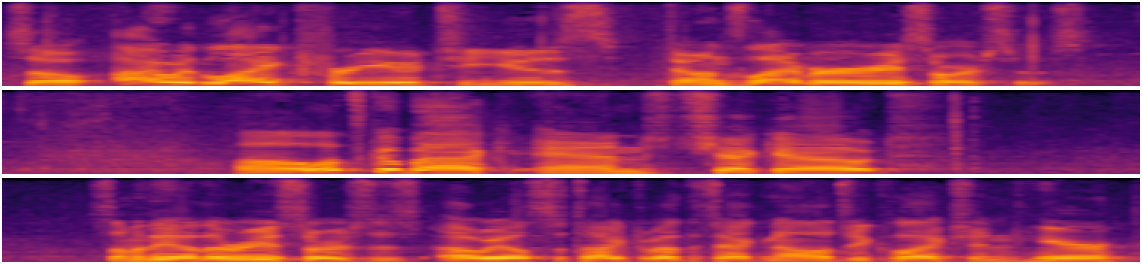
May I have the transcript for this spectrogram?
So I would like for you to use Doane's Library resources. Uh, let's go back and check out some of the other resources. Oh, we also talked about the technology collection here.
